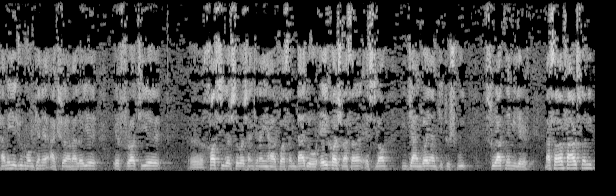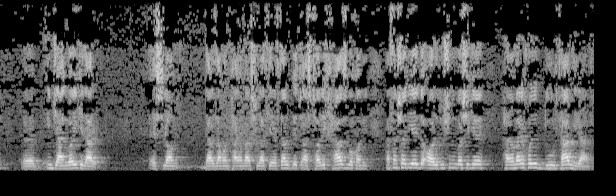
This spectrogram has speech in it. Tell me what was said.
همه یه جور ممکنه عکس عملای افراطی خاصی داشته باشن که نه این حرف اصلا بد و ای کاش مثلا اسلام این جنگایی هم که توش بود صورت نمی گرفت مثلا فرض کنید این جنگایی که در اسلام در زمان پیامبر صورت گرفته رو از تاریخ حذف بکنید. مثلا شاید یه عده آرزوشون این باشه که پیامبر خود دورتر می‌رفت.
